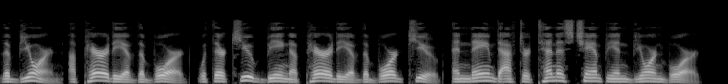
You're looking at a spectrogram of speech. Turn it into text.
the Bjorn a parody of the Borg, with their cube being a parody of the Borg cube, and named after tennis champion Bjorn Borg.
